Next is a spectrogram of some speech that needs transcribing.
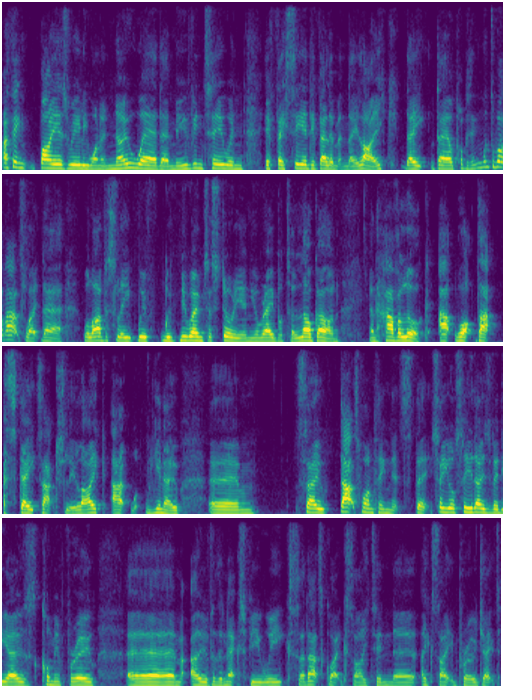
I think buyers really want to know where they're moving to, and if they see a development they like, they they'll probably think, "Wonder what that's like there." Well, obviously with with New Homes Historian, and you're able to log on and have a look at what that estate's actually like. At you know. Um, so that's one thing that's that. So you'll see those videos coming through um, over the next few weeks. So that's quite exciting, uh, exciting project.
